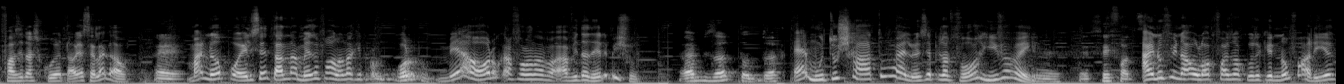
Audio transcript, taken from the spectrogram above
fazendo as coisas e tal, ia ser legal. É. Mas não, pô, ele sentado na mesa falando aqui pro corpo. Meia hora o cara falando a, vida dele, bicho. É episódio todo. tá? É muito chato, velho. Esse episódio foi horrível, velho. É, foi foda. Aí no final o Loki faz uma coisa que ele não faria,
